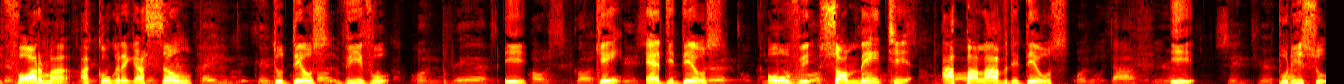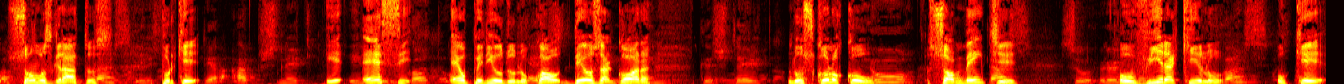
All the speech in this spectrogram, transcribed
forma a congregação do Deus vivo. E quem é de Deus ouve somente a palavra de Deus. E por isso somos gratos. porque esse é o período no qual Deus agora nos colocou somente ouvir aquilo, o que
